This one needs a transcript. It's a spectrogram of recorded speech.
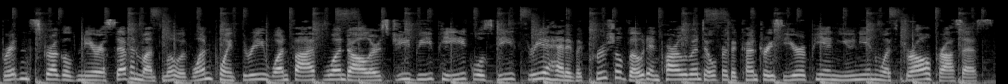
Britain struggled near a seven-month low of $1.3151 GBP equals D3 ahead of a crucial vote in Parliament over the country's European Union withdrawal process.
